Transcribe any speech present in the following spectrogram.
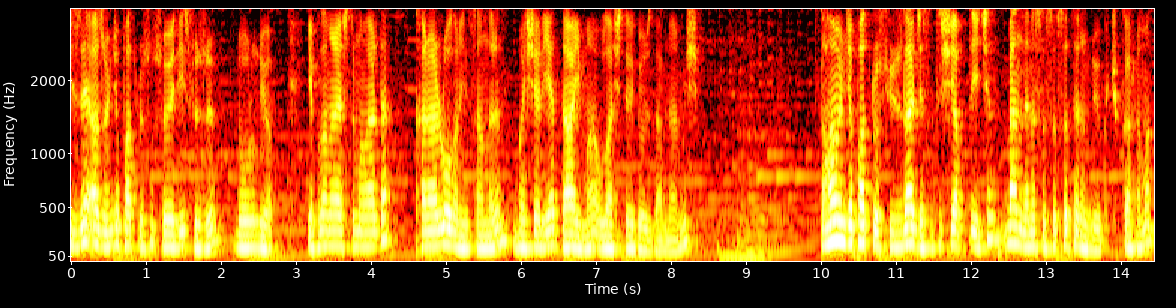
bize az önce Patros'un söylediği sözü doğruluyor. Yapılan araştırmalarda kararlı olan insanların başarıya daima ulaştığı gözlemlenmiş. Daha önce Patros yüzlerce satış yaptığı için ben de nasılsa satarım diyor küçük kahraman.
